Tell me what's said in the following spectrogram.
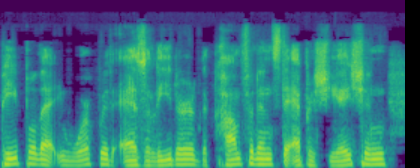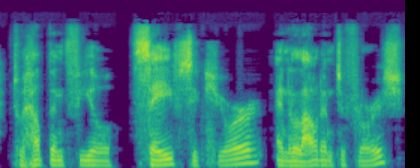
people that you work with as a leader the confidence, the appreciation to help them feel safe, secure, and allow them to flourish.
